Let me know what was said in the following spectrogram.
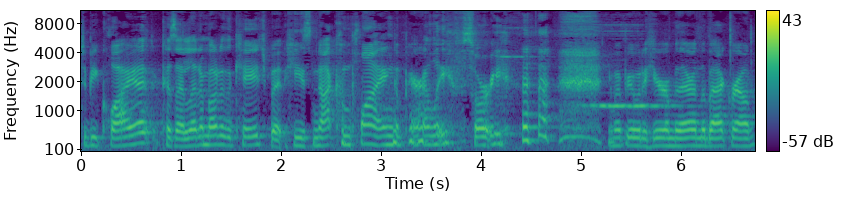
to be quiet because I let him out of the cage, but he's not complying apparently. Sorry. you might be able to hear him there in the background.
